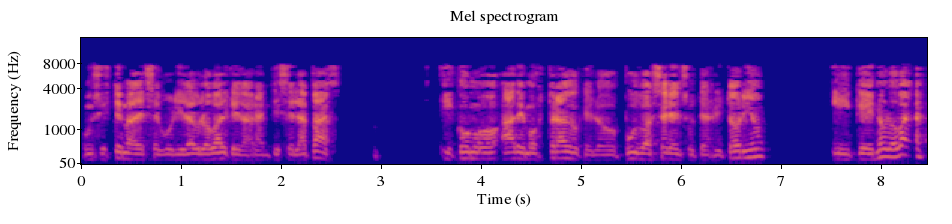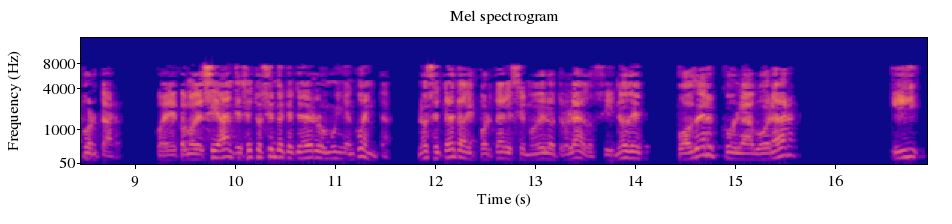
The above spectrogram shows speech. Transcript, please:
un sistema de seguridad global que garantice la paz, y cómo ha demostrado que lo pudo hacer en su territorio y que no lo va a exportar. Como decía antes, esto siempre hay que tenerlo muy en cuenta. No se trata de exportar ese modelo a otro lado, sino de poder colaborar y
